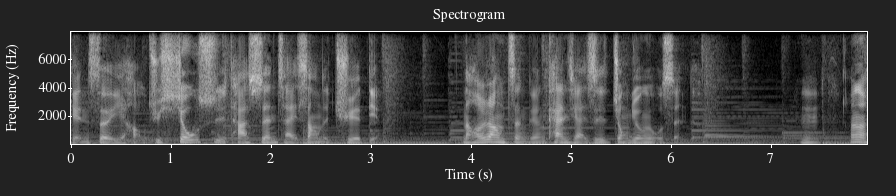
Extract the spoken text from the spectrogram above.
颜色也好，去修饰他身材上的缺点，然后让整个人看起来是炯炯有神的。嗯，那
